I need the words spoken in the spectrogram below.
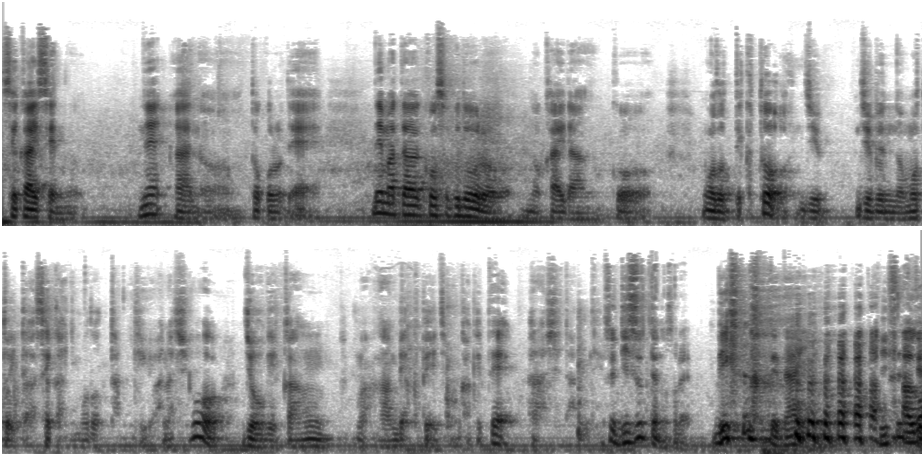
世界線のね、あの、ところで、で、また高速道路の階段、こう、戻っていくと、じ自分の元いた世界に戻ったっていう話を上下巻、まあ何百ページもかけて話してたっていう。それディスってんのそれ？ディスってないよ。ディスってあ、ごめ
